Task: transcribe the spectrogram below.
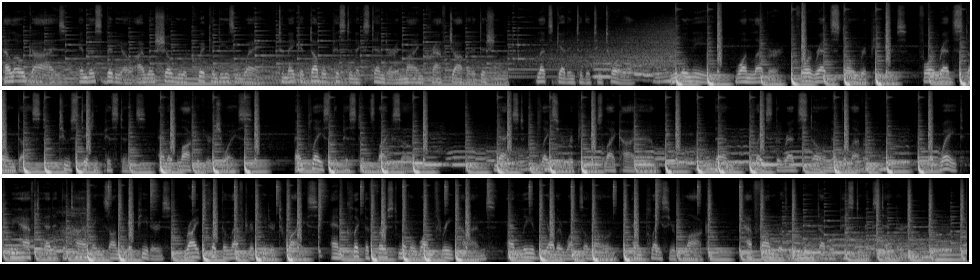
Hello guys, in this video I will show you a quick and easy way to make a double piston extender in Minecraft Java Edition. Let's get into the tutorial. You will need 1 lever, 4 redstone repeaters, 4 redstone dust, 2 sticky pistons, and a block of your choice. And place the pistons like so. Next, place your repeaters like I am. Then, place the redstone and the lever. Wait, we have to edit the timings on the repeaters, right-click the left repeater twice, and click the first middle one three times, and leave the other ones alone, and place your block. Have fun with your new.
